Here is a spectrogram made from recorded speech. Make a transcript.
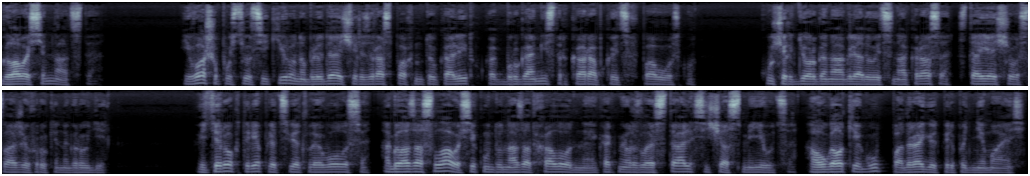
Глава 17. Иваш опустил секиру, наблюдая через распахнутую калитку, как бургомистр карабкается в повозку. Кучер дерганно оглядывается на краса, стоящего, сложив руки на груди. Ветерок треплет светлые волосы, а глаза Славы, секунду назад холодные, как мерзлая сталь, сейчас смеются, а уголки губ подрагивают, приподнимаясь.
